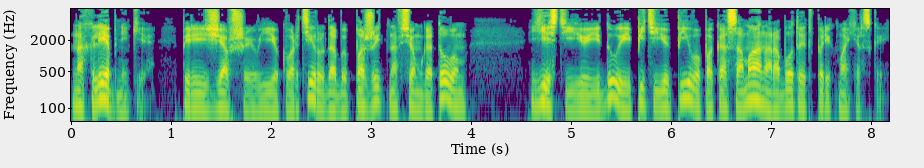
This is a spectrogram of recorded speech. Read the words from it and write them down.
Нахлебники, переезжавшие в ее квартиру, дабы пожить на всем готовом, есть ее еду и пить ее пиво, пока сама она работает в парикмахерской.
